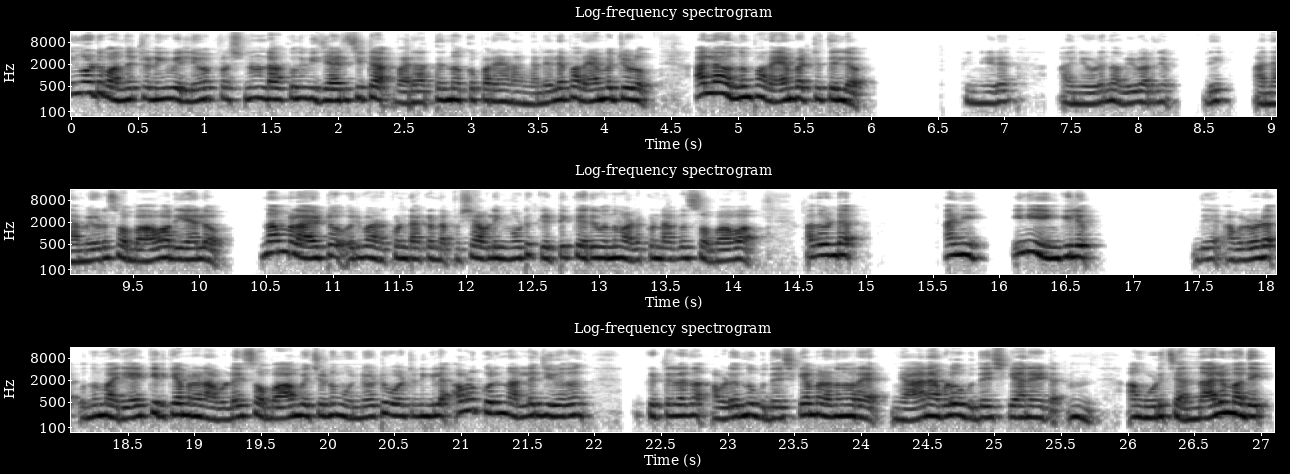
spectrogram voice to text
ഇങ്ങോട്ട് വന്നിട്ടുണ്ടെങ്കിൽ വലിയ പ്രശ്നം ഉണ്ടാക്കുമെന്ന് വിചാരിച്ചിട്ടാ വരാത്തെന്നൊക്കെ പറയണം. അങ്ങനെയല്ലേ പറയാൻ പറ്റുള്ളൂ. അല്ല ഒന്നും പറയാൻ പറ്റത്തില്ലോ. പിന്നീട് അനിയോട് നബി പറഞ്ഞു ദേ അനാമയുടെ സ്വഭാവം അറിയാലോ. നമ്മളായിട്ട് ഒരു വഴക്കുണ്ടാക്കണ്ട. പക്ഷെ അവൾ ഇങ്ങോട്ട് കെട്ടിക്കയറി വന്ന് വഴക്കുണ്ടാക്കുന്ന സ്വഭാവമാണ് അതുകൊണ്ട് അനി ഇനിയെങ്കിലും അവളോട് ഒന്ന് മര്യാദയ്ക്ക് ഇരിക്കാൻ പറയണം. അവളുടെ സ്വഭാവം വെച്ചുകൊണ്ട് മുന്നോട്ട് പോയിട്ടുണ്ടെങ്കിൽ അവൾക്കൊരു നല്ല ജീവിതം കിട്ടില്ലെന്ന് അവളെ ഒന്ന് ഉപദേശിക്കാൻ പറയണമെന്ന് പറയാം. ഞാൻ അവളെ ഉപദേശിക്കാനായിട്ട്. അങ്ങോട്ട് ചെന്നാലും മതി.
